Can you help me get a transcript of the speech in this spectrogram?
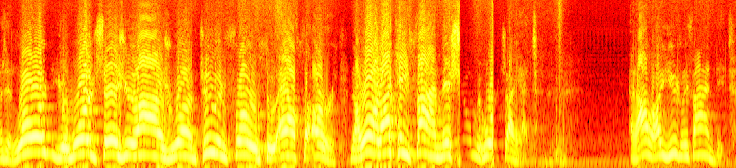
I said, Lord, your word says your eyes run to and fro throughout the earth. Now, Lord, I can't find this. Show me where it's at. And I'll, I'll usually find it.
